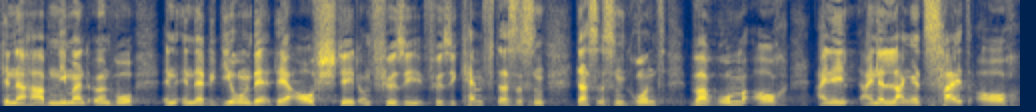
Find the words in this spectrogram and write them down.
Kinder haben niemand irgendwo in, in der Regierung, der, der aufsteht und für sie, für sie kämpft. Das ist, ein, das ist ein Grund, warum auch eine, eine lange Zeit auch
